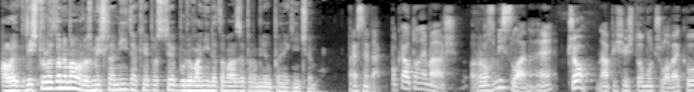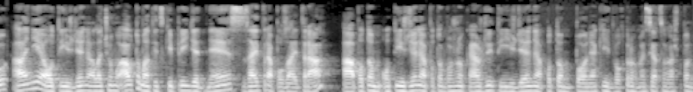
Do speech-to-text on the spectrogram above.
Ale když tohle to nemám rozmyšlený, tak je prostě budování databáze pro mě úplně k ničemu. Presne tak. Pokiaľ to nemáš rozmyslené, čo napíšeš tomu človeku, ale nie o týždeň, ale čo mu automaticky príde dnes, zajtra, pozajtra a potom o týždeň a potom možno každý týždeň a potom po nejakých dvoch, troch mesiacoch až po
